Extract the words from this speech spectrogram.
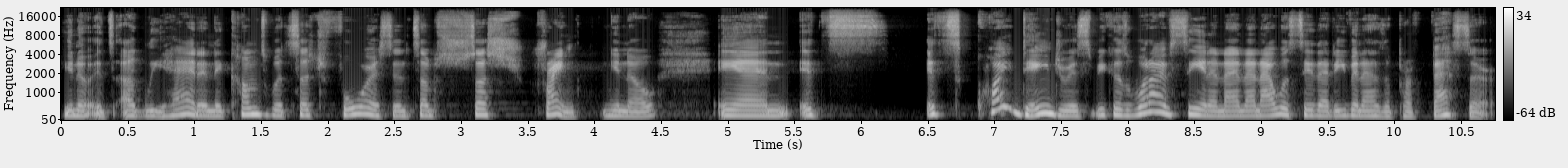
you know its ugly head. And it comes with such force and some such strength you know? And it's it's quite dangerous because what I've seen, and I, and I would say that even as a professor,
